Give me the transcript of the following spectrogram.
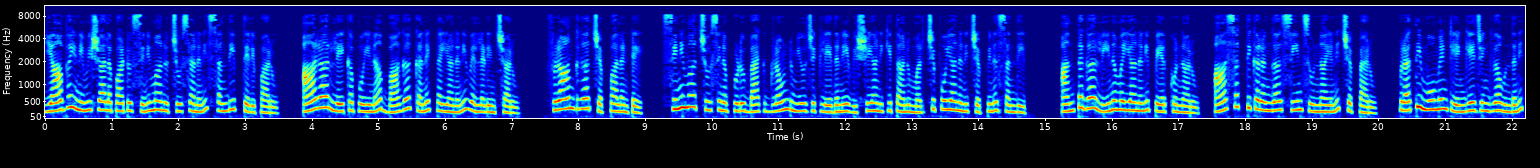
యాభై నిమిషాలపాటు సినిమాను చూశానని సందీప్ తెలిపారు. ఆర్ఆర్ లేకపోయినా బాగా కనెక్ట్ అయ్యానని వెల్లడించారు. ఫ్రాంక్గా చెప్పాలంటే సినిమా చూసినప్పుడు బ్యాక్గ్రౌండ్ మ్యూజిక్ లేదనే విషయానికి తాను మర్చిపోయానని చెప్పిన సందీప్ అంతగా లీనమయ్యానని పేర్కొన్నారు. ఆసక్తికరంగా సీన్స్ ఉన్నాయని చెప్పారు. ప్రతి మూమెంట్ ఎంగేజింగ్గా ఉందని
